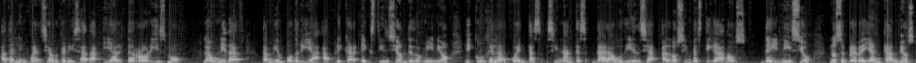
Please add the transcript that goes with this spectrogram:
a delincuencia organizada y al terrorismo. La unidad también podría aplicar extinción de dominio y congelar cuentas sin antes dar audiencia a los investigados. De inicio, no se preveían cambios,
